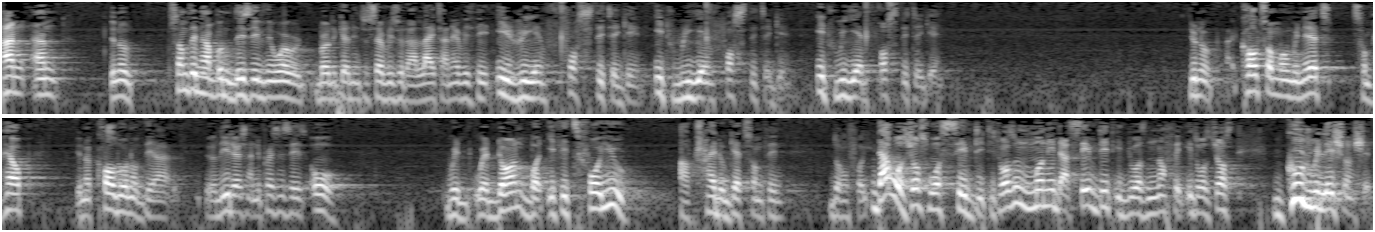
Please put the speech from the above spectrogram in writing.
And, and, you know, something happened this evening where we to get into service with our light and everything. It reinforced it again. It reinforced it again. It reinforced it again. You know, I called someone, we needed some help, you know, called one of their, their leaders and the person says, oh, we're, we're done, but if it's for you, I'll try to get something done for you. That was just what saved it. It wasn't money that saved it. It was nothing. It was just good relationship.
